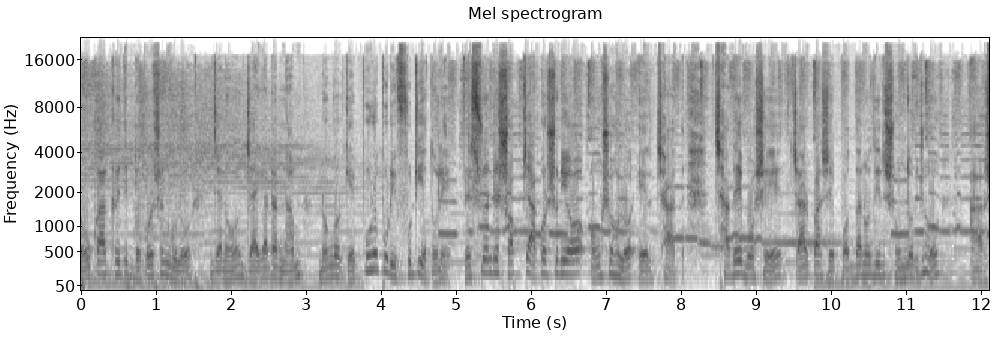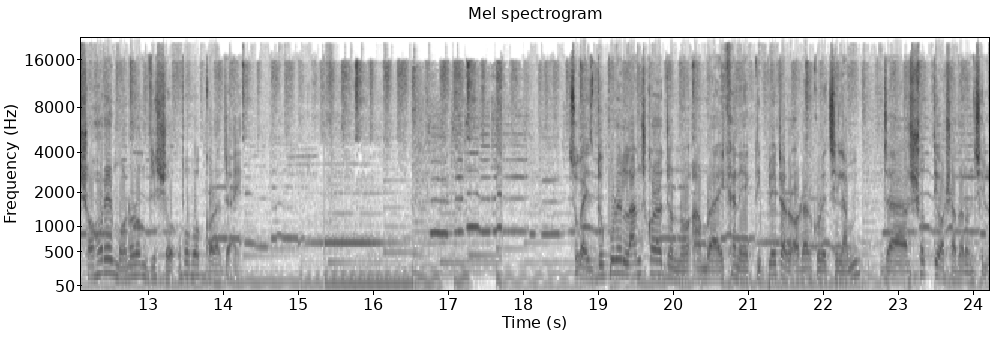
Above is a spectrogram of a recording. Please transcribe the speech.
নৌকা আকৃতির ডেকোরেশনগুলো যেন জায়গাটার নাম নোঙ্গরকে পুরোপুরি ফুটিয়ে তোলে। রেস্টুরেন্টের সবচেয়ে আকর্ষণীয় অংশ হলো এর ছাদ। ছাদে বসে চারপাশে পদ্মা নদীর সৌন্দর্য আর শহরের মনোরম দৃশ্য উপভোগ করা যায়। সো গাইজ দুপুরে লাঞ্চ করার জন্য আমরা এখানে একটি প্লেটার অর্ডার করেছিলাম, যা সত্যি অসাধারণ ছিল।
